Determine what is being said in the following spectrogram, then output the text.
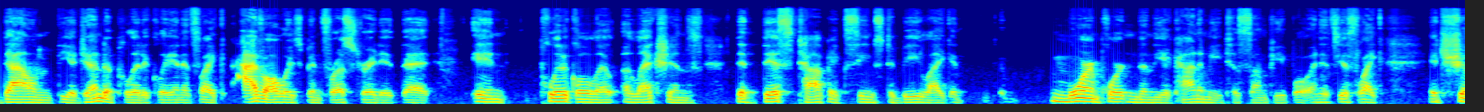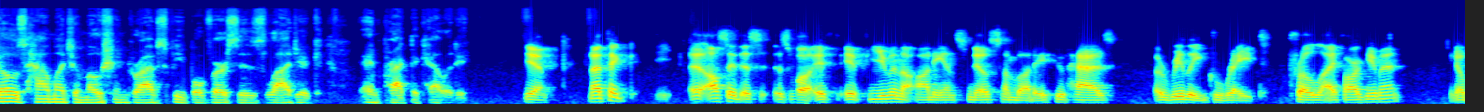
down the agenda politically and it's like i've always been frustrated that in political elections that this topic seems to be like a, more important than the economy to some people and it's just like it shows how much emotion drives people versus logic and practicality. Yeah. And i think uh, i'll say this as well. If if you in the audience know somebody who has a really great pro-life argument you know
